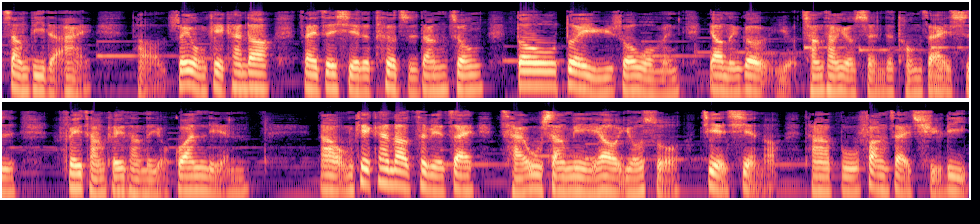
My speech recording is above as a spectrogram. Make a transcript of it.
上帝的爱。好，所以我们可以看到，在这些的特质当中，都对于说我们要能够有常常有神的同在是。非常非常的有关联。那我们可以看到，特别在财务上面也要有所界限哦，它不放在取利，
